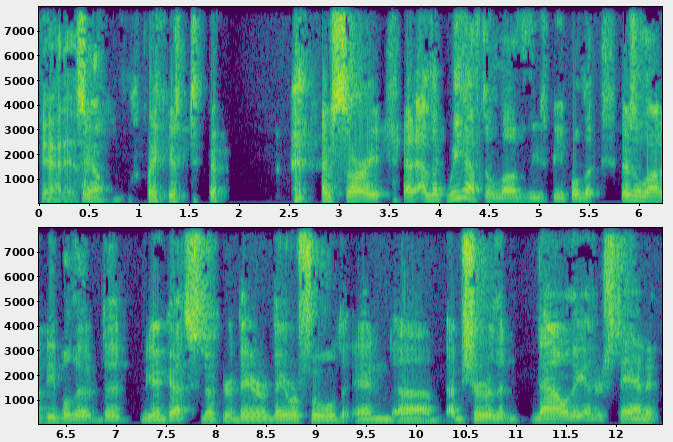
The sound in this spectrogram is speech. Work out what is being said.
Yeah, it is. Yeah. I'm sorry. And look, we have to love these people. There's a lot of people that that you know, got snookered. They were they were fooled, and uh, I'm sure that now they understand it,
